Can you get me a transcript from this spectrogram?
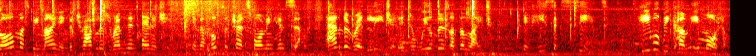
Gaul must be mining the Traveler's remnant energy in the hopes of transforming himself and the Red Legion into wielders of the light. If he succeeds, he will become immortal,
